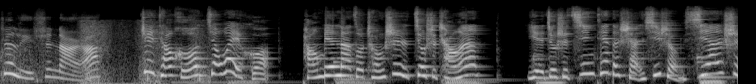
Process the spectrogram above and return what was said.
这里是哪儿啊？这条河叫渭河，旁边那座城市就是长安，也就是今天的陕西省西安市。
